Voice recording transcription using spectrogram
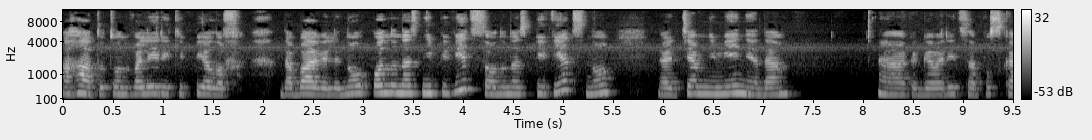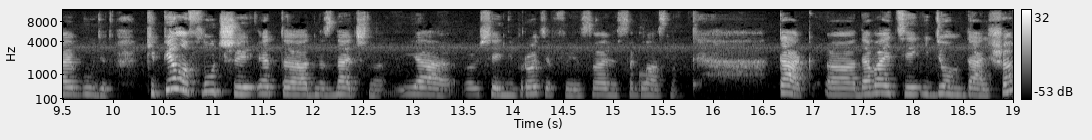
Ага, тут он Валерий Кипелов добавили. Но он у нас не певица, он у нас певец, но э, тем не менее, да, э, как говорится, пускай будет. Кипелов лучший, это однозначно. Я вообще не против и с вами согласна. Так, э, давайте идем дальше.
